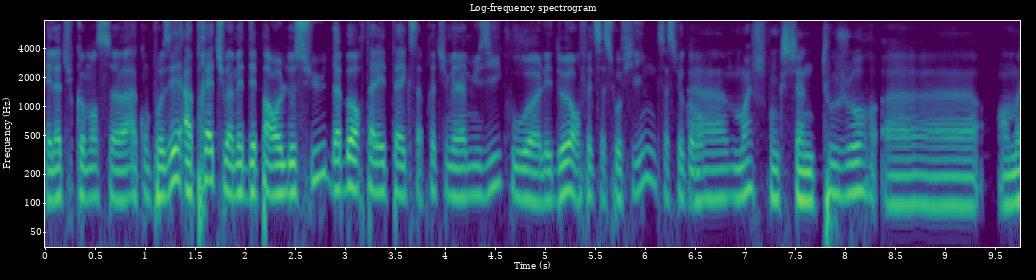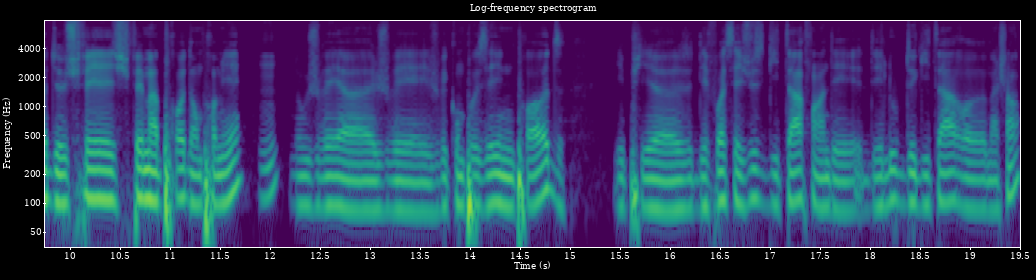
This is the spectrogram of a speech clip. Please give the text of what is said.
Et là, tu commences à composer. Après, tu vas mettre des paroles dessus. D'abord, tu as les textes. Après, tu mets la musique ou les deux. En fait, ça se fait au feeling. Ça se fait comment? Moi, je fonctionne toujours en mode je fais, je fais ma prod en premier. Mhm. Donc, je vais, je, vais, je vais composer une prod. Et puis, euh, des fois, c'est juste guitare, enfin, des, des loops de guitare, euh, machin.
